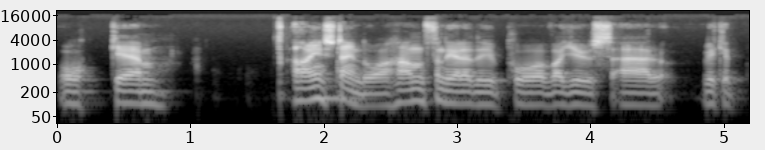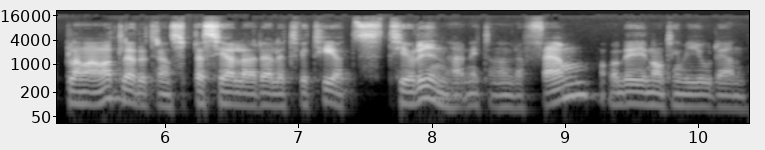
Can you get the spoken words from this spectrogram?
Och eh, Einstein då, han funderade ju på vad ljus är vilket bland annat ledde till den speciella relativitetsteorin här 1905. Och det är någonting vi gjorde en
